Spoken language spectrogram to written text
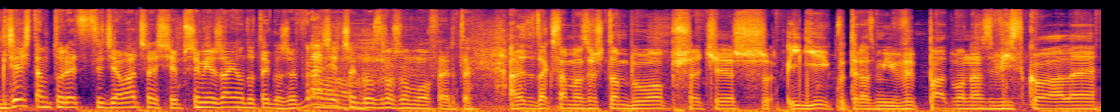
gdzieś tam tureccy działacze się przymierzają do tego, że w razie oh. czego zrożą mu ofertę. Ale to tak samo zresztą było przecież, jejku, teraz mi wypadło nazwisko, ale y,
